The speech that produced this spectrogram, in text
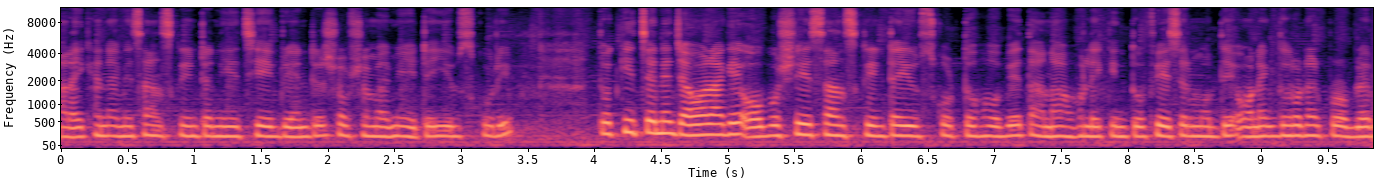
আর এখানে আমি সানস্ক্রিনটা নিয়েছি, এই ব্র্যান্ডের সবসময় আমি এটাই ইউজ করি। তো কিচেনে যাওয়ার আগে অবশ্যই সানস্ক্রিনটা ইউজ করতে হবে। তা না হলে কিন্তু ফেসের মধ্যে অনেক ধরনের প্রবলেম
